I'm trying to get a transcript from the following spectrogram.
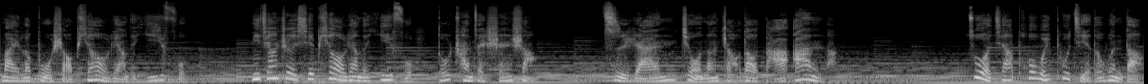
买了不少漂亮的衣服，你将这些漂亮的衣服都穿在身上，自然就能找到答案了。”作家颇为不解地问道：“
